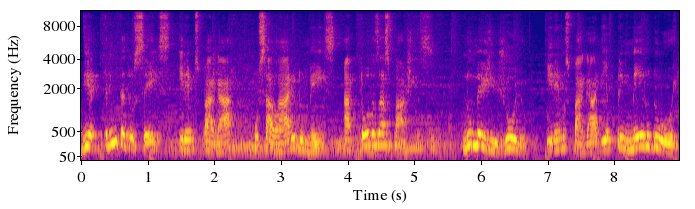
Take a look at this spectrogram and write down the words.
Dia 30 do 6, iremos pagar o salário do mês a todas as pastas. No mês de julho, iremos pagar dia 1 do 8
